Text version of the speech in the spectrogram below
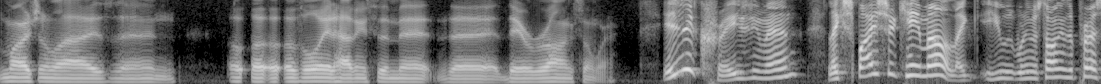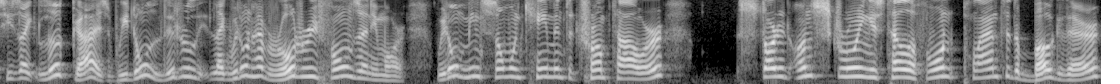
marginalize and avoid having to admit that they're wrong somewhere. Isn't it crazy, man? Like Spicer came out, like he was when he was talking to the press, he's like, "Look, guys, we don't literally like we don't have rotary phones anymore. We don't mean someone came into Trump Tower, started unscrewing his telephone, planted a bug there,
